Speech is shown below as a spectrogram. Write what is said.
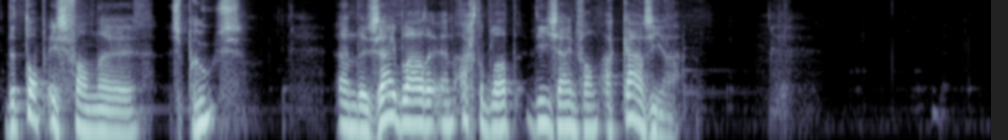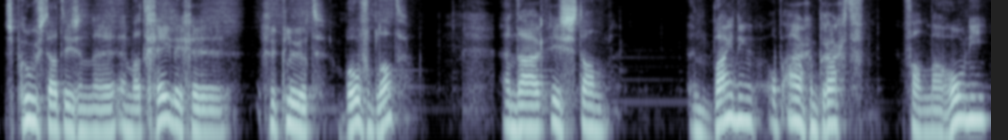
De top is van spruce. En de zijbladen en achterblad die zijn van acacia. Spruce dat is een, eh, een wat gelige gekleurd bovenblad. En daar is dan een binding op aangebracht van mahonie,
